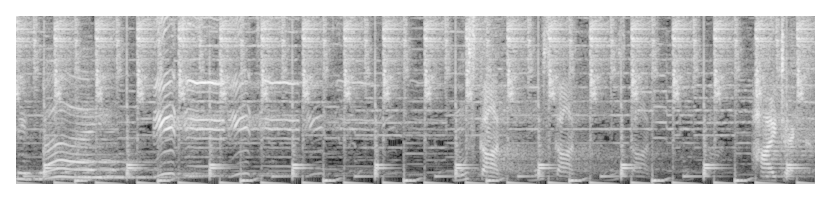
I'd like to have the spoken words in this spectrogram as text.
Music by Muskan Muskan Muskan high tech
